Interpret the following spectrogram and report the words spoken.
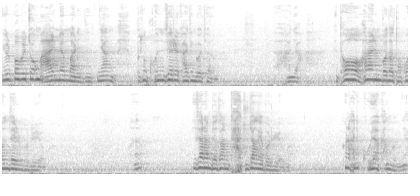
율법을 조금 알면 말이지. 그냥 무슨 권세를 가진 것처럼. 아니야. 더 하나님보다 더 권세를 부리려고. 어? 이 사람 저 사람 다 주장해 버리려고. 그건 아주 고약한 거냐.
